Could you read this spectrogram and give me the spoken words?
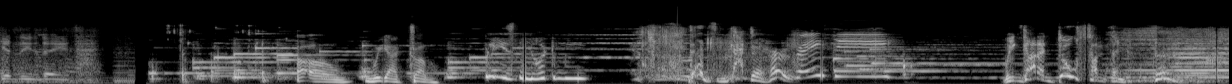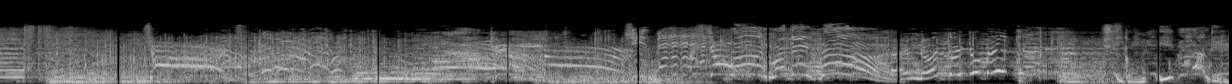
Kids these days. Uh-oh, we got trouble. Please, not me. That's got to hurt. Gracie! We gotta do something. Charge! She's back! Run, monkey, run! I'm not going to make it. She's gonna eat monkey.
